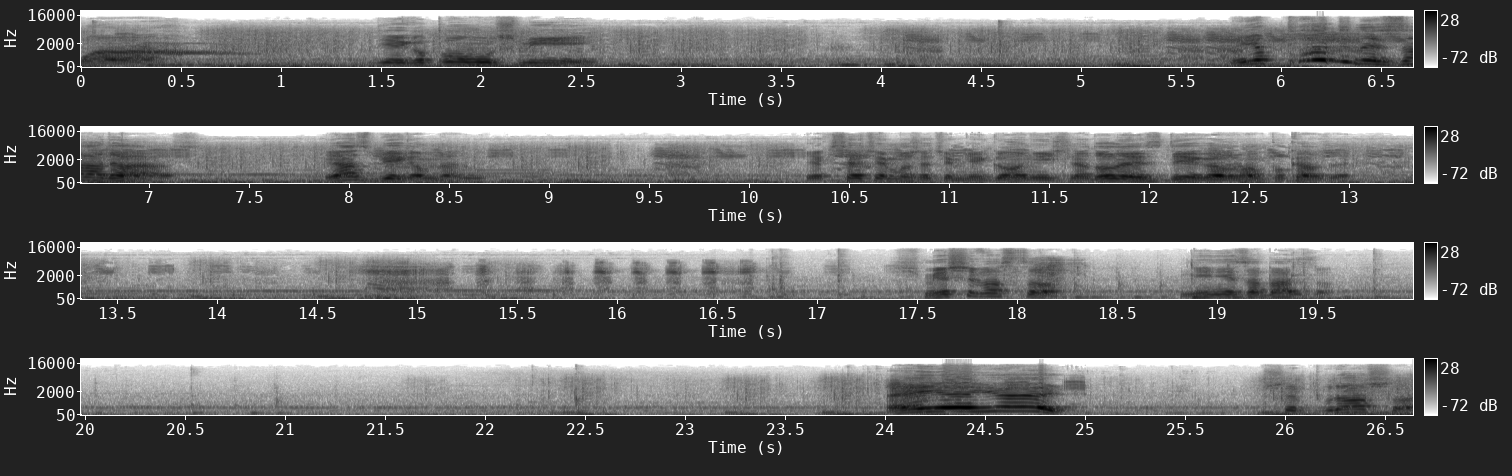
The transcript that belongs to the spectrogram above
Wow. Diego, pomóż mi! No ja padnę zaraz! Ja zbiegam na dół. Jak chcecie, możecie mnie gonić. Na dole jest Diego, wam pokażę. Śmieszy was to? Nie, nie za bardzo. Ej, ej, ej! Przepraszam.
